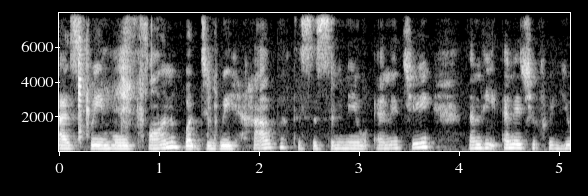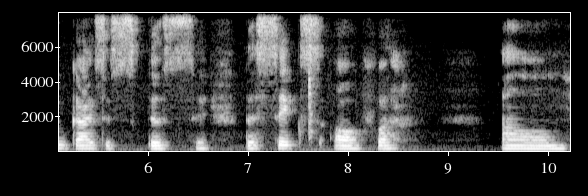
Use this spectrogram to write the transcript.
As we move on what do we have? This is a new energy. And the energy for you guys is this the six of uh, um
